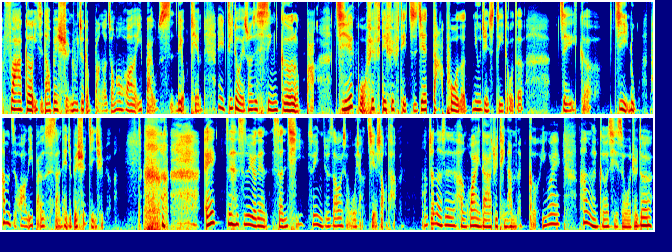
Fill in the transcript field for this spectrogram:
发歌一直到被选入这个榜了，总共花了一百五十六天。哎 d i d o 也算是新歌了吧？结果 Fifty Fifty 直接打破了 New Jeans d i d o 的这个记录，他们只花了一百二十三天就被选进去了。哎，这是不是有点神奇？所以你就知道为什么我想介绍他们。真的是很欢迎大家去听他们的歌，因为他们的歌其实我觉得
